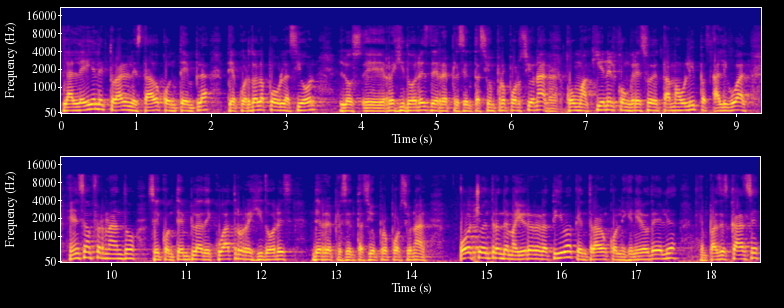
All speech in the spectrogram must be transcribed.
La ley electoral en el Estado contempla, de acuerdo a la población, los eh, regidores de representación proporcional, como aquí en el Congreso de Tamaulipas. Al igual, en San Fernando se contempla de cuatro regidores de representación proporcional. Ocho entran de mayoría relativa, que entraron con el ingeniero Delia, que en paz descanse,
